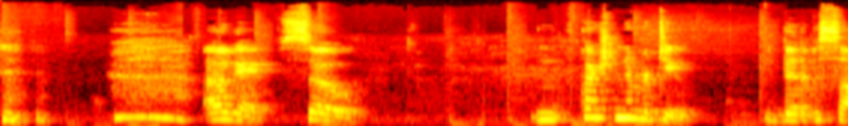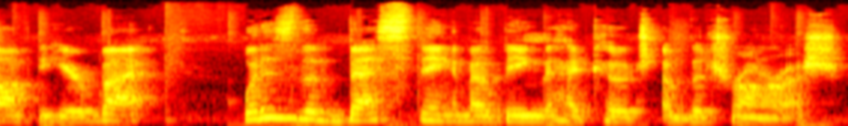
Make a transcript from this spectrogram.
okay, so question number two, a bit of a softie here, but what is the best thing about being the head coach of the Toronto Rush?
